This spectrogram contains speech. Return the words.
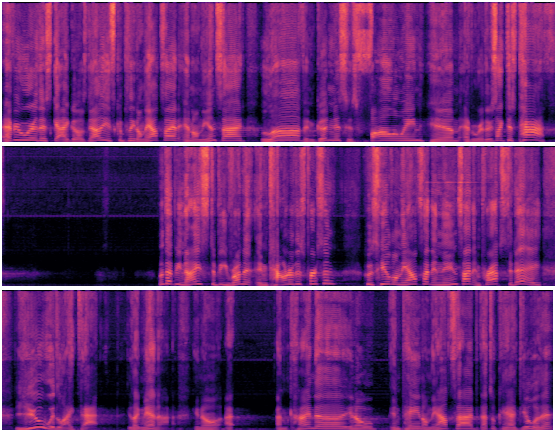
Everywhere this guy goes, now that he's complete on the outside and on the inside, love and goodness is following him everywhere. There's like this path. Wouldn't that be nice to be run encounter this person who's healed on the outside and the inside? And perhaps today you would like that. You're like, man, I, you know, I, I'm kind of, you know, in pain on the outside, but that's okay. I deal with it.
